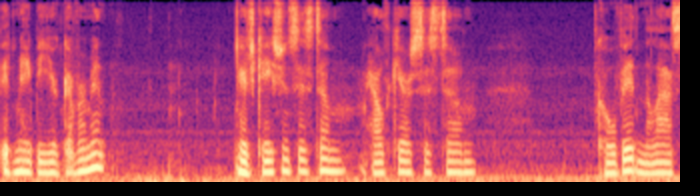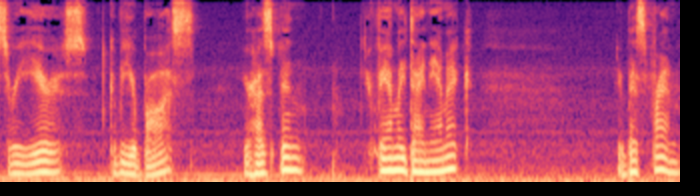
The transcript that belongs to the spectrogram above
It may be your government, education system, healthcare system, COVID in the last three years. It could be your boss, your husband, your family dynamic, your best friend.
